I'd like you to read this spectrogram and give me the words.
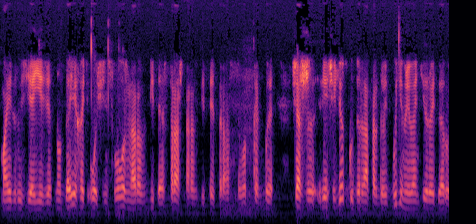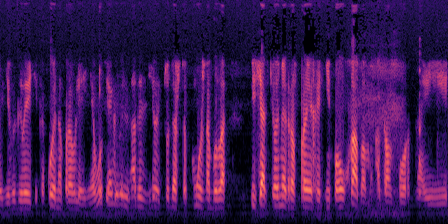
мои друзья ездят, но доехать очень сложно, разбитая, страшно разбитые трассы. Вот как бы сейчас же речь идет, губернатор говорит, будем ремонтировать дороги. Вы говорите, какое направление? Вот я говорю, надо сделать туда, чтобы можно было 50 километров проехать не по ухабам, а комфортно. И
